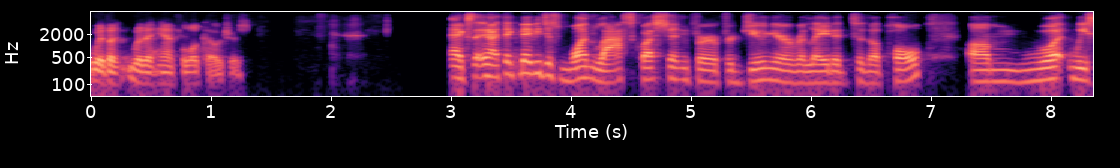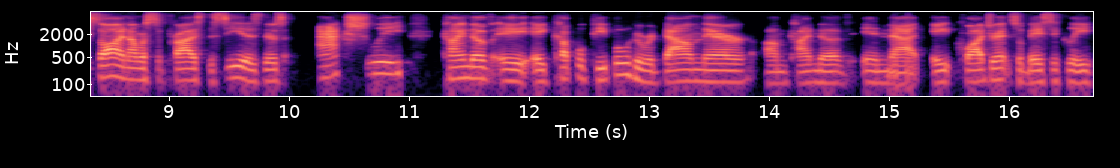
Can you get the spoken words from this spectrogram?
with a with a handful of coaches. Excellent. And I think maybe just one last question for for Junior related to the poll. Um, what we saw, and I was surprised to see, is there's actually kind of a, a couple people who were down there um, kind of in that eight quadrant. So basically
